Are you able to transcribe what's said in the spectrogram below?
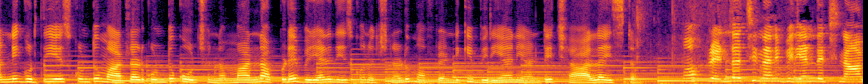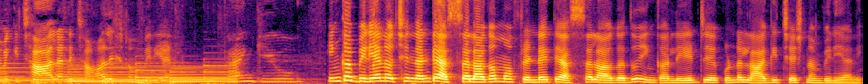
అన్ని గుర్తు చేసుకుంటూ మాట్లాడుకుంటూ కూర్చున్నాం. మా అన్న అప్పుడే బిర్యానీ తీసుకొని వచ్చినాడు. మా ఫ్రెండ్కి బిర్యానీ అంటే చాలా ఇష్టం. మా ఫ్రెండ్ వచ్చిందని బిర్యానీ తెచ్చిన ఆమెకి చాలా అంటే చాలా ఇష్టం బిర్యానీ. ఇంకా బిర్యానీ వచ్చిందంటే అస్సలాగా మా ఫ్రెండ్ అయితే అస్సలు ఆగదు ఇంకా లేట్ చేయకుండా లాగిచ్చేసినాం బిర్యానీ.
